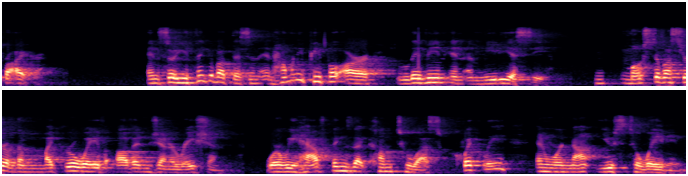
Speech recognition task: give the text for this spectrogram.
prior. And so you think about this, and, and how many people are living in immediacy? most of us are of the microwave oven generation where we have things that come to us quickly and we're not used to waiting.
